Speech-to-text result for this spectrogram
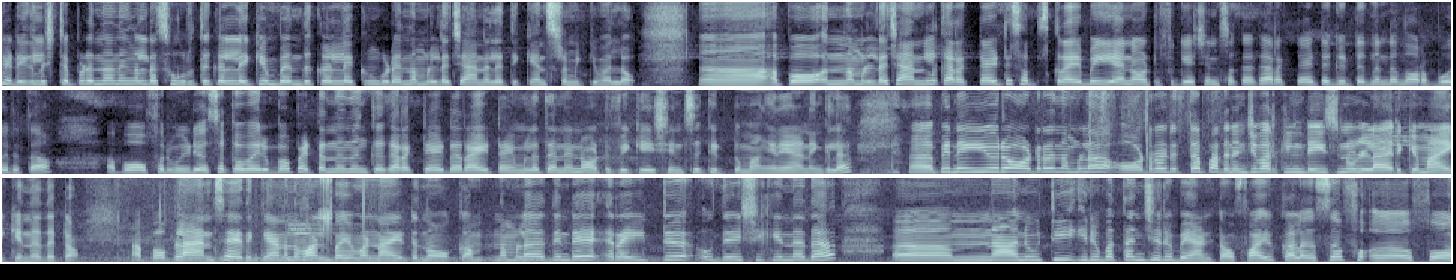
ചെടികൾ ഇഷ്ടപ്പെടുന്ന നിങ്ങളുടെ സുഹൃത്തുക്കളിലേക്കും ബന്ധുക്കളിലേക്കും കൂടെ നമ്മളുടെ ചാനൽ എത്തിക്കാൻ ശ്രമിക്കുമല്ലോ. അപ്പോൾ നമ്മളുടെ ചാനൽ കറക്റ്റായിട്ട് സബ്സ്ക്രൈബ് ചെയ്യുക നോട്ടിഫിക്കേഷൻസ് ഒക്കെ കറക്റ്റായിട്ട് കിട്ടുന്നുണ്ടെന്ന് ഉറപ്പ് വരുത്തുക അപ്പോൾ ഓഫർ വീഡിയോസ് ഒക്കെ വരുമ്പോൾ പെട്ടെന്ന് നിങ്ങൾക്ക് കറക്റ്റായിട്ട് റൈറ്റ് ടൈമിൽ തന്നെ നോട്ടിഫിക്കേഷൻസ് കിട്ടും അങ്ങനെയാണെങ്കിൽ. പിന്നെ ഈ ഒരു ഓർഡർ നമ്മൾ ഓർഡർ എടുത്ത് പതിനഞ്ച് വർക്കിംഗ് ഡേയ്സിനുള്ളിലായിരിക്കും അയക്കുന്നത് കേട്ടോ അപ്പോൾ പ്ലാൻസ് ഏതൊക്കെയാണെന്ന് വൺ ബൈ വൺ ആയിട്ട് നോക്കാം. നമ്മൾ ഇതിന്റെ റേറ്റ് ഉദ്ദേശിക്കുന്നത് നാനൂറ്റി ഇരുപത്തഞ്ച് രൂപയാണ് കേട്ടോ five colours four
